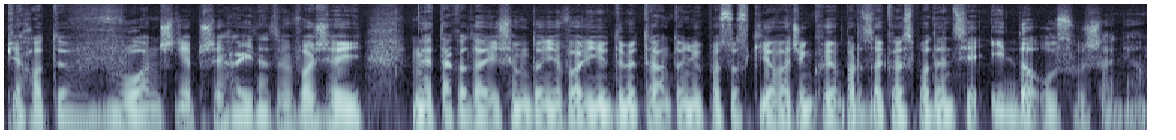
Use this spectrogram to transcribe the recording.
piechoty włącznie przyjechali na tym wozie i e, tak oddali się do niewoli. Dmytro Antoniuk prosto z Kijowa, dziękuję bardzo za korespondencję i do usłyszenia.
